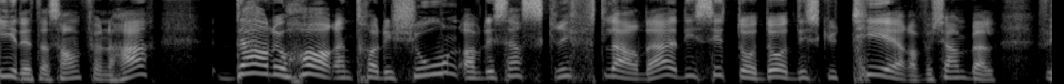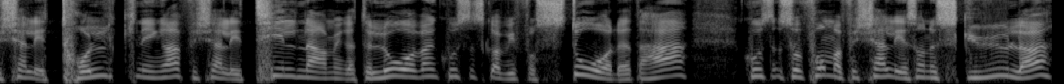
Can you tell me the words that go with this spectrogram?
i dette samfunnet her der du har en tradisjon av disse skriftlærde De sitter og da diskuterer for eksempel, forskjellige tolkninger, forskjellige tilnærminger til loven. Hvordan skal vi forstå dette her? Hvordan, så får man forskjellige sånne skoler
